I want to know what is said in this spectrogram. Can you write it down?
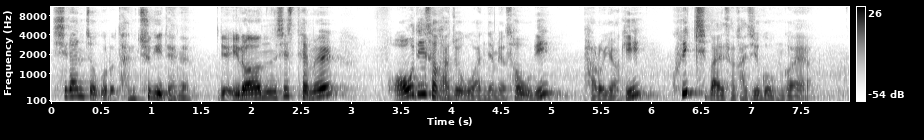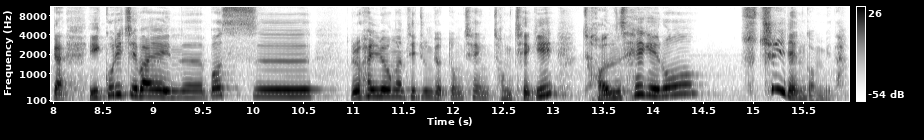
시간적으로 단축이 되는 예, 이런 시스템을 어디서 가지고 왔냐면 서울이 바로 여기 쿠리치바에서 가지고 온 거예요. 그러니까 이 쿠리치바에 있는 버스를 활용한 대중교통 체- 정책이 전 세계로 수출이 된 겁니다.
